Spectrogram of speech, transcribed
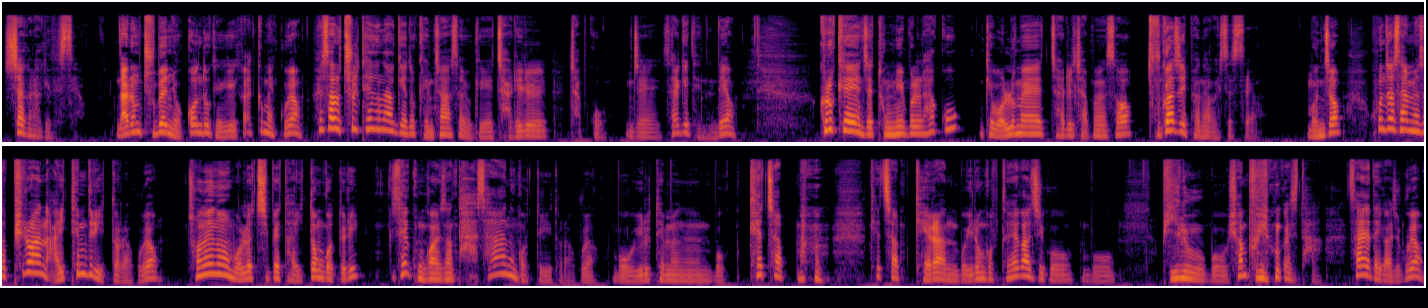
시작을 하게 됐어요. 나름 주변 여건도 되게 깔끔했고요. 회사로 출퇴근하기에도 괜찮아서 여기에 자리를 잡고 이제 살게 됐는데요. 그렇게 이제 독립을 하고 이렇게 원룸에 자리를 잡으면서 두 가지 변화가 있었어요. 먼저 혼자 살면서 필요한 아이템들이 있더라고요. 전에는 원래 집에 다 있던 것들이 새 공간에서는 다 사야 하는 것들이더라고요. 뭐 이를테면은 뭐 케찹, 케찹, 계란 뭐 이런 것부터 해가지고 뭐 비누, 뭐 샴푸 이런 것까지 다 사야 돼가지고요.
